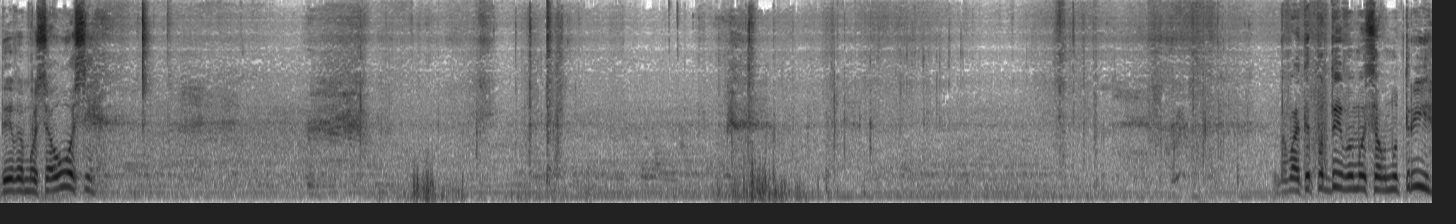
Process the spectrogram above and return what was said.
Дивимося осі. Давайте подивимося внутрі.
